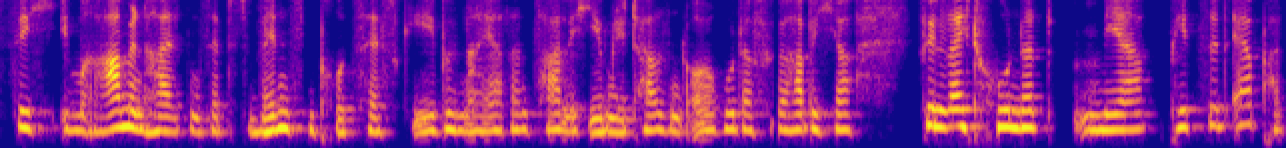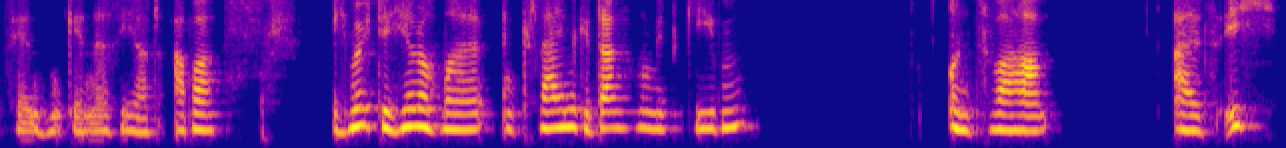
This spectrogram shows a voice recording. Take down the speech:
sich im Rahmen halten, selbst wenn es einen Prozess gäbe, naja, dann zahle ich eben die 1000 Euro. Dafür habe ich ja vielleicht 100 mehr PZR-Patienten generiert. Aber ich möchte hier nochmal einen kleinen Gedanken mitgeben. Und zwar, als ich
